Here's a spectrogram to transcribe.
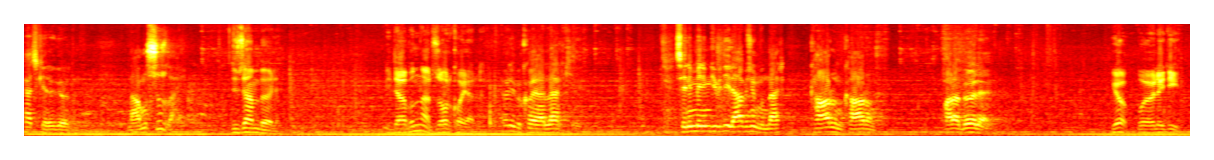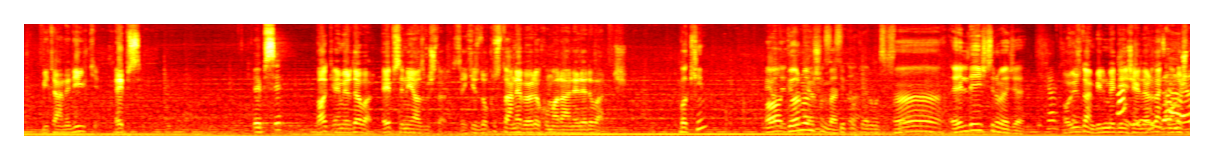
Kaç kere gördüm. Namussuzlar. Düzen böyle. Bir daha bunlar zor koyarlar. Öyle bir koyarlar ki. Senin benim gibi değil abicim bunlar. Karun, Karun. Para böyle. Yok bu öyle değil. Bir tane değil ki. Hepsi. Hepsi. Bak emirde var. Hepsini yazmışlar. 8-9 tane böyle kumarhaneleri varmış. Bakayım. Aa görmemişim ben. Ha, el değiştirmece. O yüzden bilmediğin şeylerden konuşma.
